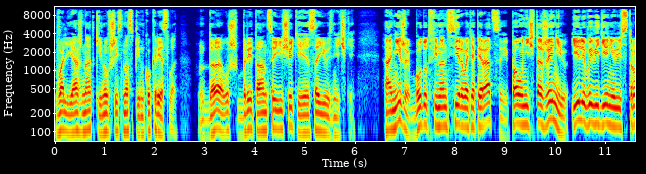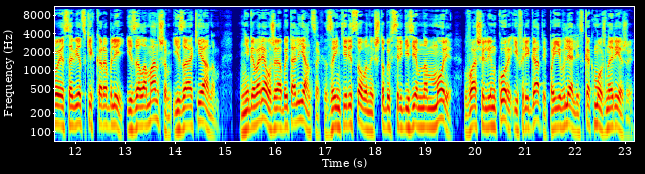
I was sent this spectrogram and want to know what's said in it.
вальяжно откинувшись на спинку кресла. Да уж, британцы еще те союзнички. Они же будут финансировать операции по уничтожению или выведению из строя советских кораблей и за Ла-Маншем, и за океаном не говоря уже об итальянцах, заинтересованных, чтобы в Средиземном море ваши линкоры и фрегаты появлялись как можно реже.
